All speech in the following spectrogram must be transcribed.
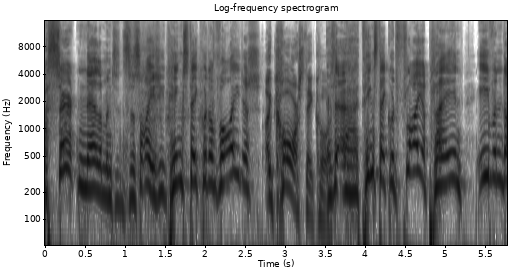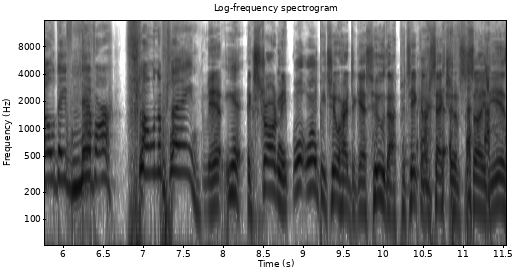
a certain element in society thinks they could avoid it. of course they could. Uh, thinks they could fly a plane even though they've never flown a plane. Yeah, yeah. extraordinary. Won't, won't be too hard to guess who that particular section of society is.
